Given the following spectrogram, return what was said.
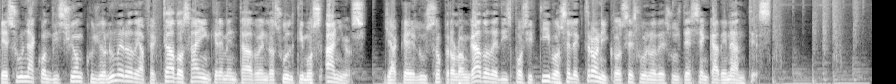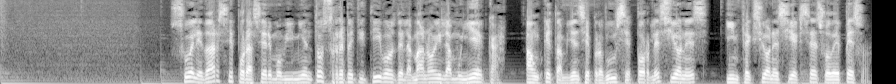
Es una condición cuyo número de afectados ha incrementado en los últimos años, ya que el uso prolongado de dispositivos electrónicos es uno de sus desencadenantes. Suele darse por hacer movimientos repetitivos de la mano y la muñeca, aunque también se produce por lesiones, infecciones y exceso de peso.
